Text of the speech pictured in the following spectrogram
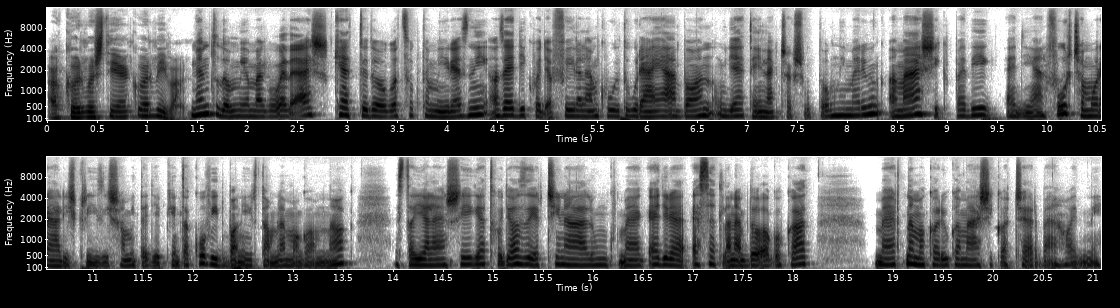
Akkor most ilyenkor mi van? Nem tudom, mi a megoldás. Kettő dolgot szoktam érezni. Az egyik, hogy a félelem kultúrájában ugye tényleg csak suttogni merünk, a másik pedig egy ilyen furcsa morális krízis, amit egyébként a Covid-ban írtam le magamnak, ezt a jelenséget, hogy azért csinálunk meg egyre eszetlenebb dolgokat, mert nem akarjuk a másikat cserben hagyni.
